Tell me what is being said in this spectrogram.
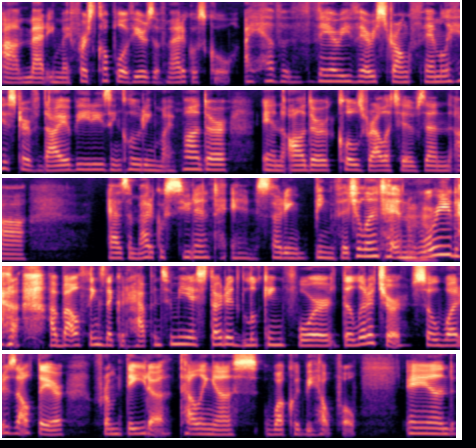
um, med- in my first couple of years of medical school. I have a very very strong family history of diabetes, including my mother and other close relatives, and uh, as a medical student and starting being vigilant and mm-hmm. worried about things that could happen to me, I started looking for the literature. So, what is out there from data telling us what could be helpful? And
